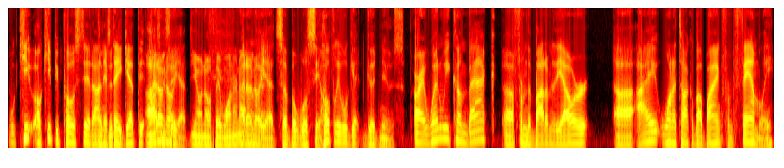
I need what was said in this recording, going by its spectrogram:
we'll keep. I'll keep you posted on if Did- they get the. was I don't know say, yet. You don't know if they won or not. I don't know yet. So, but we'll see. Hopefully, we'll get good news. All right. When we come back uh, from the bottom of the hour, uh, I want to talk about buying from family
